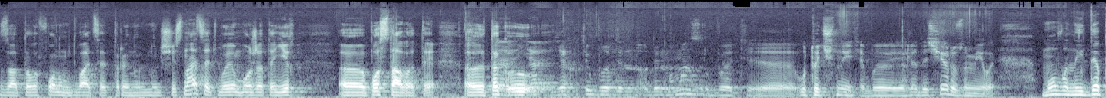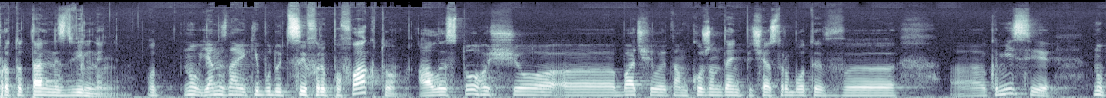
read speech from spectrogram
за телефоном 230016, ви можете їх е, поставити. Е, так, е, я, я хотів би один, один момент зробити, уточнити, аби глядачі розуміли. Мова не йде про тотальне звільнення. От, ну, я не знаю, які будуть цифри по факту, але з того, що е, бачили там кожен день під час роботи в е, комісії, ну,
